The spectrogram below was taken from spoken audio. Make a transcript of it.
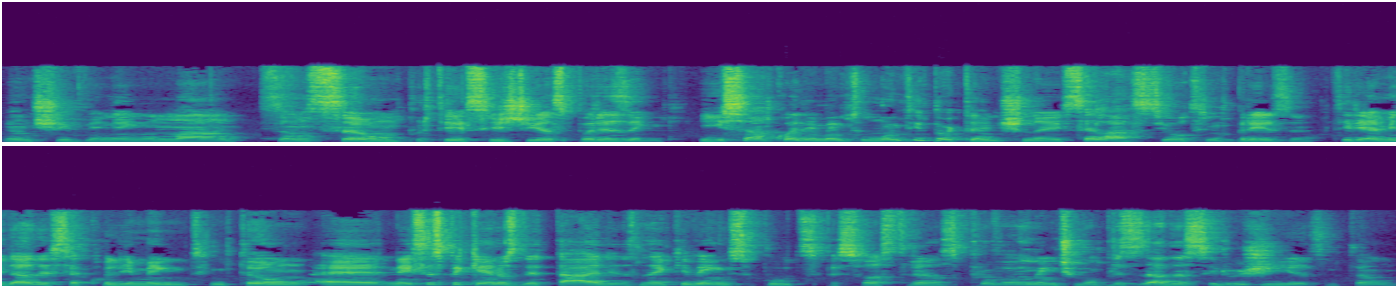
não tive nenhuma sanção por ter esses dias, por exemplo. E isso é um acolhimento muito importante, né? Sei lá, se outra empresa teria me dado esse acolhimento. Então, é, nesses pequenos detalhes, né, que vem isso, putz, pessoas trans provavelmente vão precisar das cirurgias. Então,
